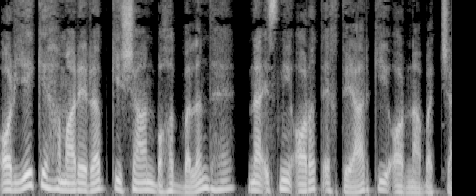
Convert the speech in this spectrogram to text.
اور یہ کہ ہمارے رب کی شان بہت بلند ہے، نہ اسنی عورت اختیار کی اور نہ بچہ۔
